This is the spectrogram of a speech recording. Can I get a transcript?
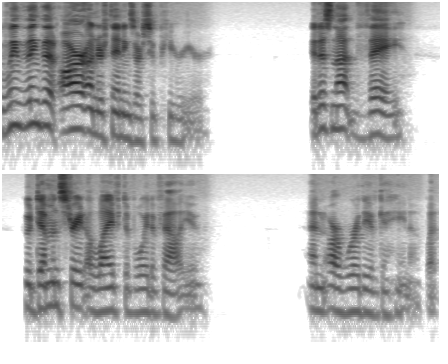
if we think that our understandings are superior, it is not they who demonstrate a life devoid of value and are worthy of Gehenna, but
